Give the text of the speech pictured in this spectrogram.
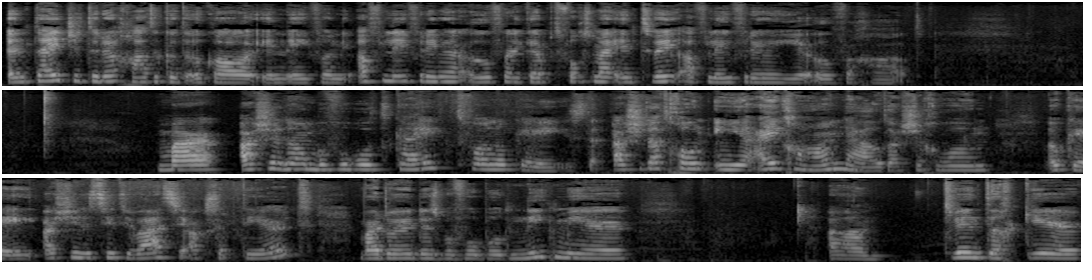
een tijdje terug had ik het ook al in een van die afleveringen over. Ik heb het volgens mij in twee afleveringen hierover gehad Maar als je dan bijvoorbeeld kijkt van oké, als je dat gewoon in je eigen handen houdt, als je gewoon, oké, als je de situatie accepteert, waardoor je dus bijvoorbeeld niet meer uh, 20 keer,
